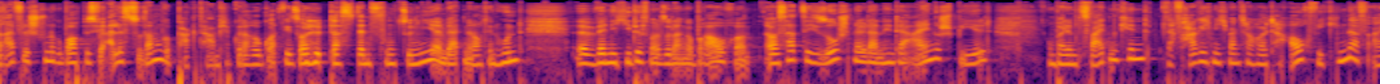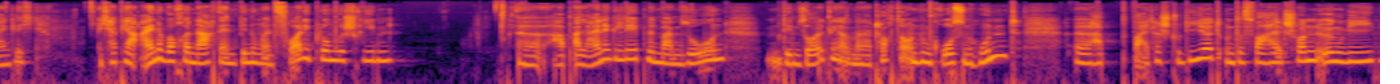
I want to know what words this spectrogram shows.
Dreiviertelstunde gebraucht, bis wir alles zusammengepackt haben. Ich habe gedacht, oh Gott, wie soll das denn funktionieren? Wir hatten ja noch den Hund, äh, wenn ich jedes Mal so lange brauche. Aber es hat sich so schnell dann hinterher eingespielt. Und bei dem zweiten Kind, da frage ich mich manchmal heute auch, wie ging das eigentlich? Ich habe ja eine Woche nach der Entbindung ein Vordiplom geschrieben äh, habe alleine gelebt mit meinem Sohn, dem Säugling, also meiner Tochter und einem großen Hund, äh, habe weiter studiert und das war halt schon irgendwie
